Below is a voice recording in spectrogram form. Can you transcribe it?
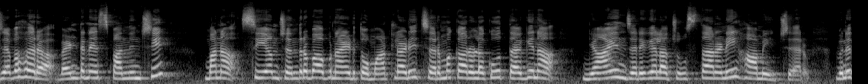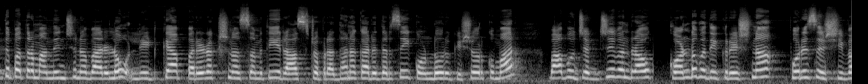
జవహర్ వెంటనే స్పందించి మన సీఎం చంద్రబాబు నాయుడుతో మాట్లాడి చర్మకారులకు తగిన న్యాయం జరిగేలా చూస్తానని హామీ ఇచ్చారు. వినతిపత్రం అందించిన వారిలో లిడ్ క్యాప్ పరిరక్షణ సమితి రాష్ట్ర ప్రధాన కార్యదర్శి కొండూరు కిషోర్ కుమార్ బాబు జగ్జీవన్ రావు కొండమది కృష్ణ పురిసి శివ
